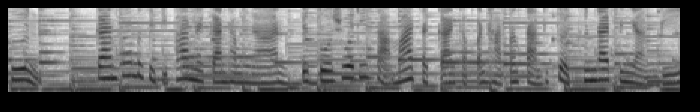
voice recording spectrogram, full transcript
ขึ้น การเพิ่มประสิทธิภาพในการทำงาน เป็นตัวช่วยที่สามารถจัดการกับปัญหาต่างๆ ที่เกิดขึ้นได้เป็นอย่างดี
